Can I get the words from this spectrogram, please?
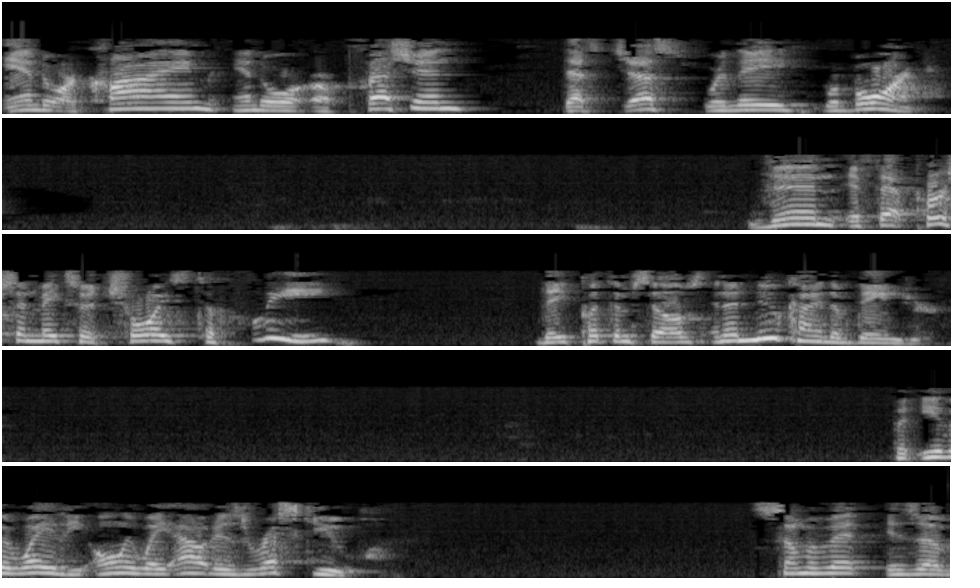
and or crime and or oppression. That's just where they were born. Then if that person makes a choice to flee, they put themselves in a new kind of danger. But either way, the only way out is rescue. Some of it is of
